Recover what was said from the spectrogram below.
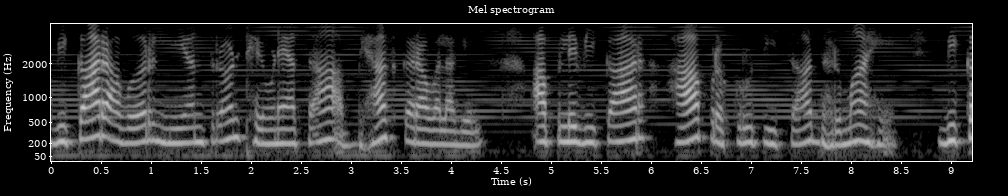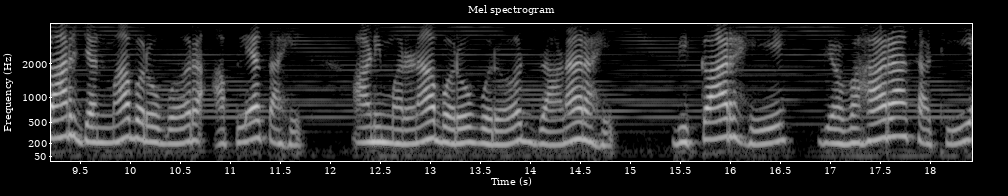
विकारावर नियंत्रण ठेवण्याचा अभ्यास करावा लागेल. आपले विकार हा प्रकृतीचा धर्म आहे. विकार जन्माबरोबर आपल्यात आहेत आणि मरणाबरोबरच जाणार आहेत. विकार हे व्यवहारासाठी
